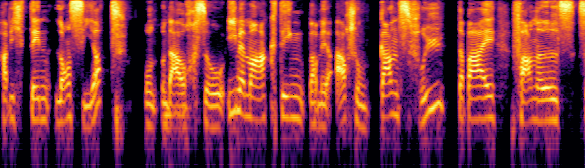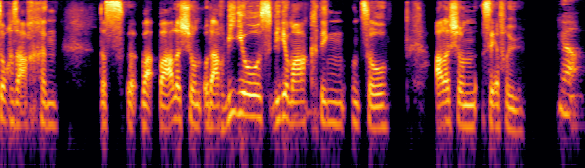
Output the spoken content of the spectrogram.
habe ich den lanciert. Und, und auch so E-Mail-Marketing war mir auch schon ganz früh dabei, Funnels, solche Sachen. Das äh, war, war alles schon, oder auch Videos, Videomarketing und so, alles schon sehr früh. Ja,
